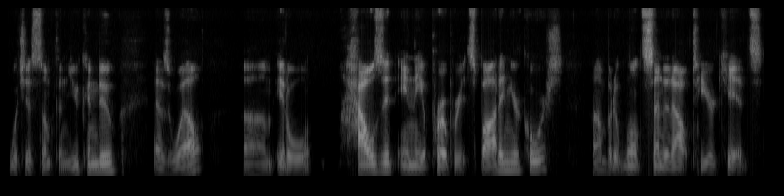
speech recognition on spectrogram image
which is something you can do as well. Um, it'll house it in the appropriate spot in your course, um, but it won't send it out to your kids.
